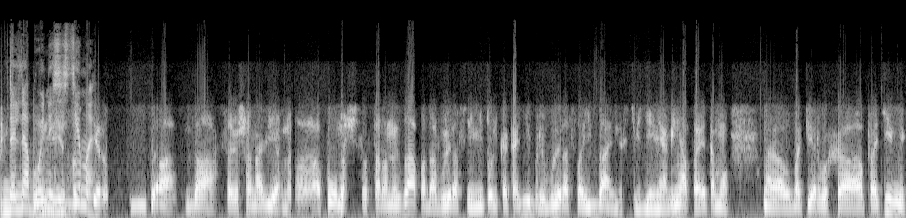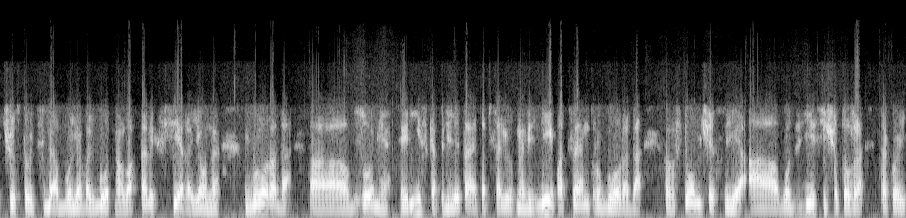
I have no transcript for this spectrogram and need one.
Дальнобойной системы? Да, да, совершенно верно. Помощь со стороны Запада выросли не только калибры, выросла и дальность ведения огня, поэтому, э, во-первых, э, противник чувствует себя более вольготно, во-вторых, все районы города э, в зоне риска прилетают абсолютно везде и по центру города в том числе, а вот здесь еще тоже такой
